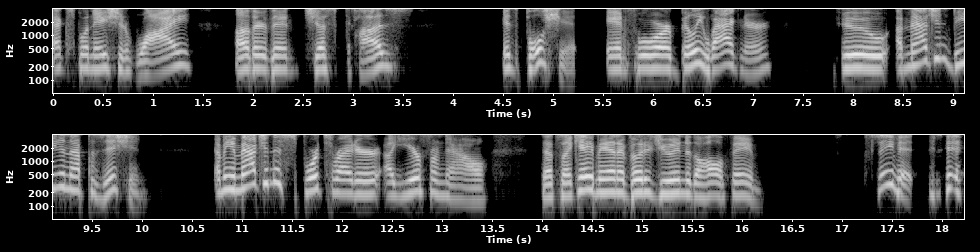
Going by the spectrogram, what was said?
explanation why, other than just cause, it's bullshit. And for Billy Wagner, who imagine being in that position I mean, imagine this sports writer a year from now that's like, "Hey, man, I voted you into the Hall of Fame. Save it.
